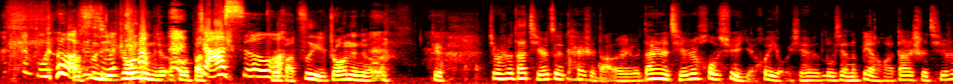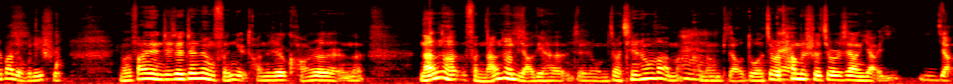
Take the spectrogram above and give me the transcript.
把自己装进去，不把扎心不是了。把自己装进去了。这个就是说，他其实最开始打的这个，但是其实后续也会有一些路线的变化，但是其实八九不离十。你会发现，这些真正粉女团的这些狂热的人呢，男团粉 男团比较厉害的，这种我们叫亲生饭嘛，嗯可能比较多。就是他们是就是像养养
